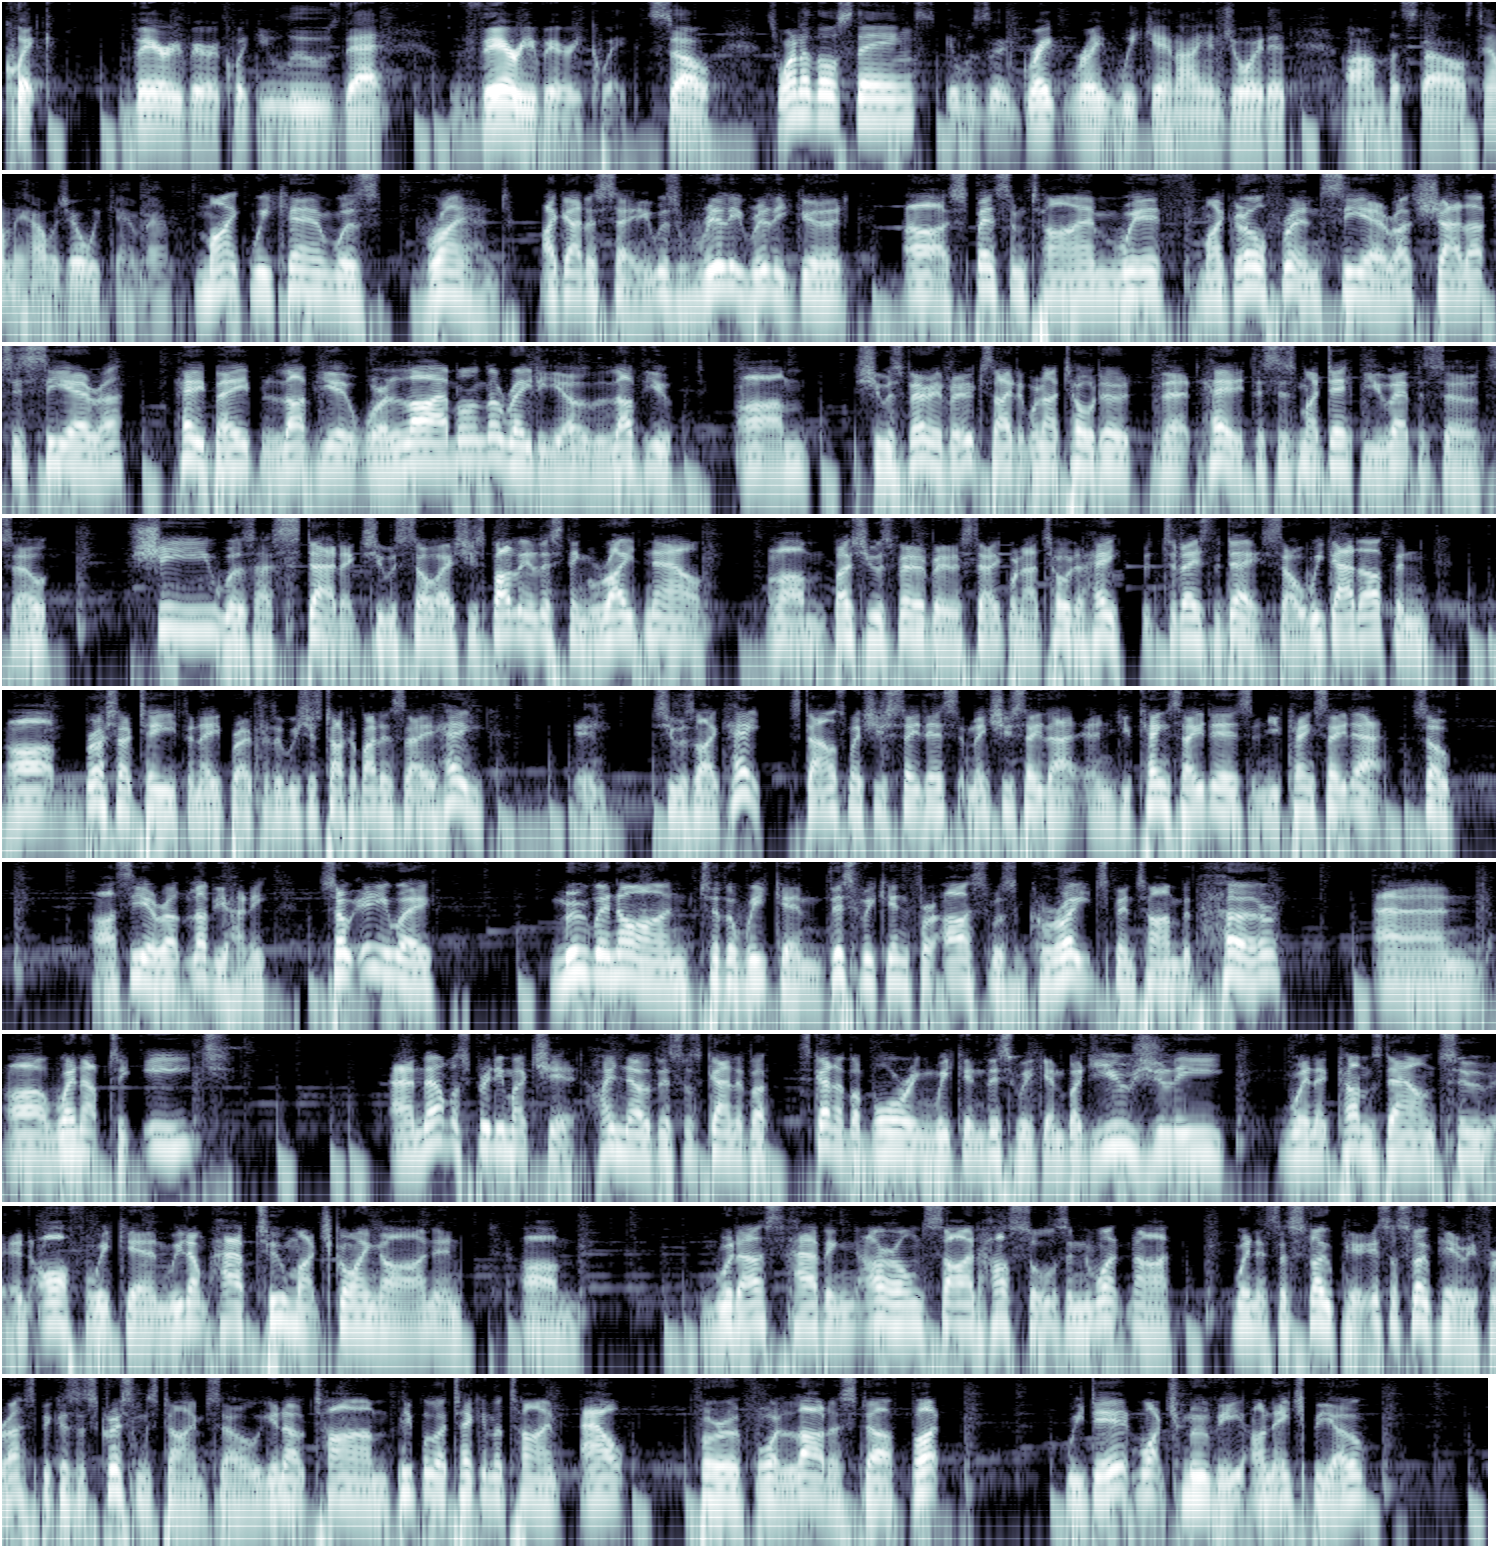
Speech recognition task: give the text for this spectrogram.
Quick. Very, very quick. You lose that very, very quick. So it's one of those things. It was a great, great weekend. I enjoyed it. Um, but Styles, tell me, how was your weekend, man? My weekend was grand. I gotta say, it was really, really good. Uh, spent some time with my girlfriend Sierra. Shout out to Sierra. Hey, babe, love you. We're live on the radio. Love you. Um, she was very, very excited when I told her that, hey, this is my debut episode. So she was ecstatic. She was so, she's probably listening right now um, but she was very, very ecstatic when I told her, hey, today's the day. So we got up and uh, brushed our teeth and ate breakfast. And we just talk about it and say, hey, eh. she was like, hey, Styles, make sure you say this and make sure you say that. And you can't say this and you can't say that. So I'll see you. Love you, honey. So anyway, moving on to the weekend. This weekend for us was great. Spent time with her and uh, went up to eat and that was pretty much it. I know this was kind of a it's kind of a boring weekend this weekend, but usually when it comes down to an off weekend, we don't have too much going on, and um, with us having our own side hustles and whatnot, when it's a slow period, it's a slow period for us because it's Christmas time. So you know, time people are taking the time out for for a lot of stuff. But we did watch movie on HBO,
